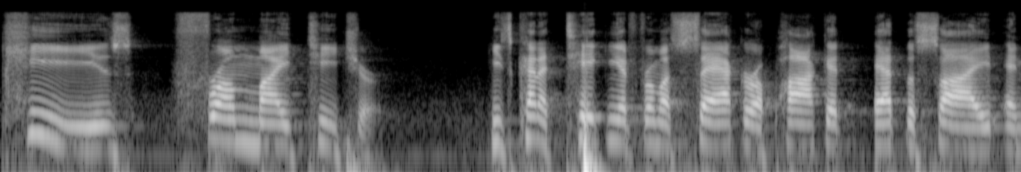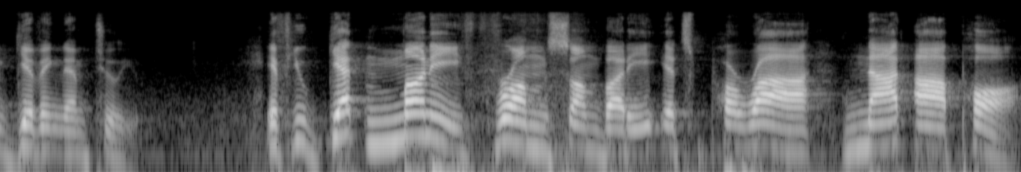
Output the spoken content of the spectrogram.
keys from my teacher. He's kind of taking it from a sack or a pocket at the side and giving them to you. If you get money from somebody, it's para, not apo.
